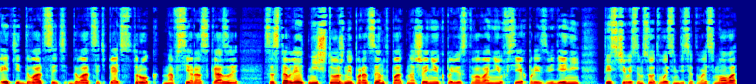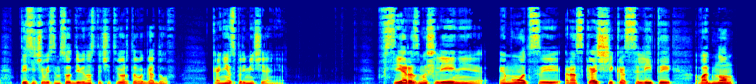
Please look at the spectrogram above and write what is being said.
эти 20-25 строк на все рассказы составляют ничтожный процент по отношению к повествованию всех произведений 1888-1894 годов. Конец примечания. Все размышления, эмоции рассказчика слиты в одном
